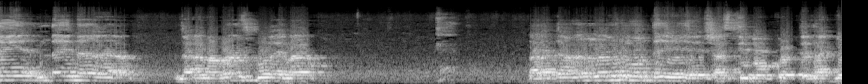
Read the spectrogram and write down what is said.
দেয় দেয় না, যারা নামাজ পড়ে না তারা জাহান্নামের মধ্যে শাস্তি ভোগ করতে থাকবে,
